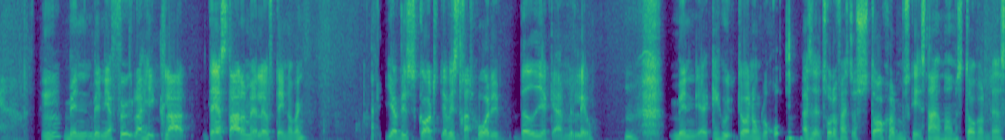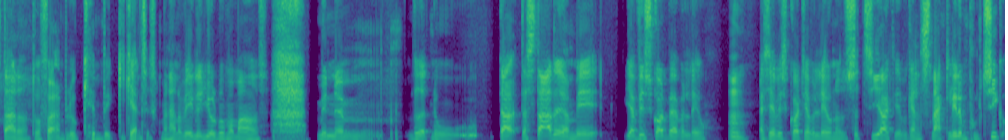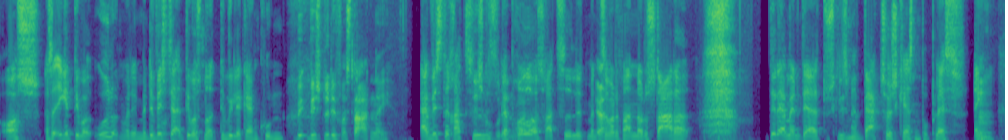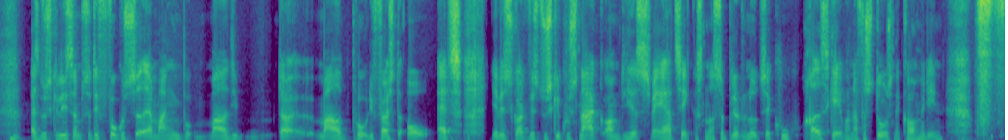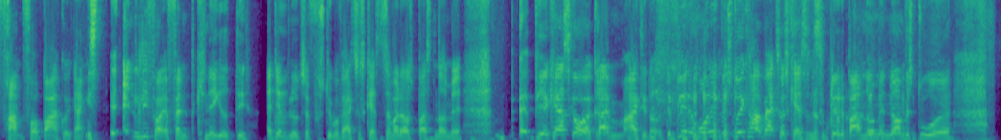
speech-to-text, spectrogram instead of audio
Mm. Men, men jeg føler helt klart, da jeg startede med at lave stand-up, ikke? Jeg vidste godt, jeg vidste ret hurtigt, hvad jeg gerne ville lave. Mm. Men jeg kan ikke, det var nogen, der, altså jeg tror det var faktisk, det var Stockholm måske, jeg snakkede meget med Stockholm, da jeg startede. Det var før han blev kæmpe gigantisk, men han har virkelig hjulpet mig meget også. Men øhm, ved at nu, der, der startede jeg med jeg vidste godt, hvad jeg ville lave. Mm. Altså, jeg vidste godt, jeg ville lave noget satireagtigt. Jeg ville gerne snakke lidt om politik også. Altså, ikke, at det var udelukkende var det, men det vidste jeg, at det var sådan noget, det ville jeg gerne kunne. Vi- Vidste du det fra starten af? Jeg vidste det ret tidligt. gå Jeg prøvede også ret tidligt, men ja. så var det sådan, når du starter... Det der med det der, at du skal ligesom have værktøjskassen på plads. Ikke? Mm. Mm. Altså du skal ligesom, så det fokuserede jeg mange på, meget, de, der, meget på de første år, at jeg vidste godt, hvis du skal kunne snakke om de her svære ting og sådan noget, så bliver du nødt til at kunne redskaberne og forståelsen af komedien, f- frem for at bare gå i gang. Lige før jeg fandt knækket det, at jeg Mm. blev nødt til at få styr på værktøjskassen, så var det også bare sådan noget med, "Øh, Pia Kærsgaard er grim noget. Det bliver det hurtigt, hvis du ikke har værktøjskassen, så bliver det bare noget med, Nå, hvis du, øh,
